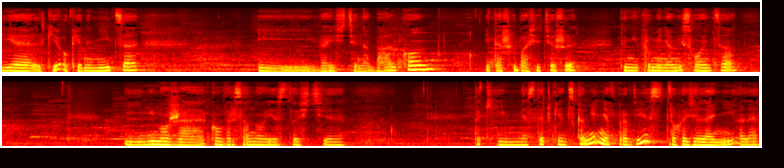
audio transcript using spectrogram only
wielkie okiennice i wejście na balkon i też chyba się cieszy tymi promieniami słońca. I mimo, że Conversano jest dość e, takim miasteczkiem z kamienia, wprawdzie jest trochę zieleni, ale,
